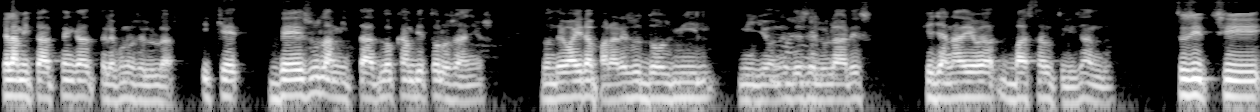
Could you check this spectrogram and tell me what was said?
que la mitad tenga teléfono celular y que de esos la mitad lo cambie todos los años, ¿dónde va a ir a parar esos 2 mil millones de celulares que ya nadie va, a estar utilizando? Entonces, si,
